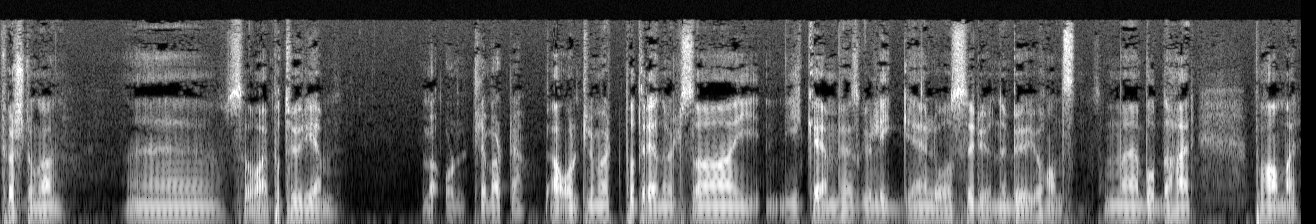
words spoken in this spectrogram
første omgang. Eh, så var jeg på tur hjem. Med ordentlig mørkt, ja. Ja, ordentlig mørkt på 3-0. Så gikk jeg hjem, for jeg skulle ligge lås Rune Bue Johansen, som eh, bodde her på Hamar.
